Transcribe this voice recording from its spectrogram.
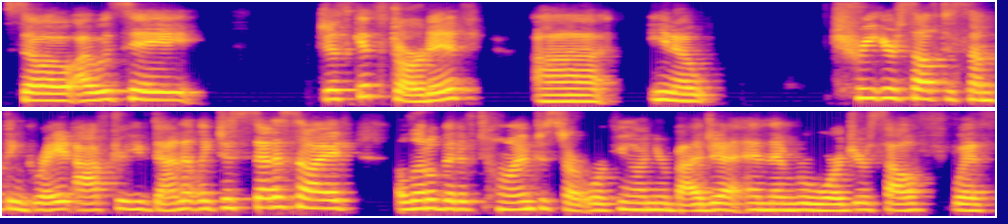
So I would say just get started. Uh, you know, treat yourself to something great after you've done it. Like just set aside a little bit of time to start working on your budget and then reward yourself with,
